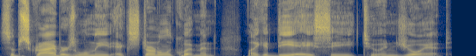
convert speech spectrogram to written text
subscribers will need external equipment like a DAC to enjoy it.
